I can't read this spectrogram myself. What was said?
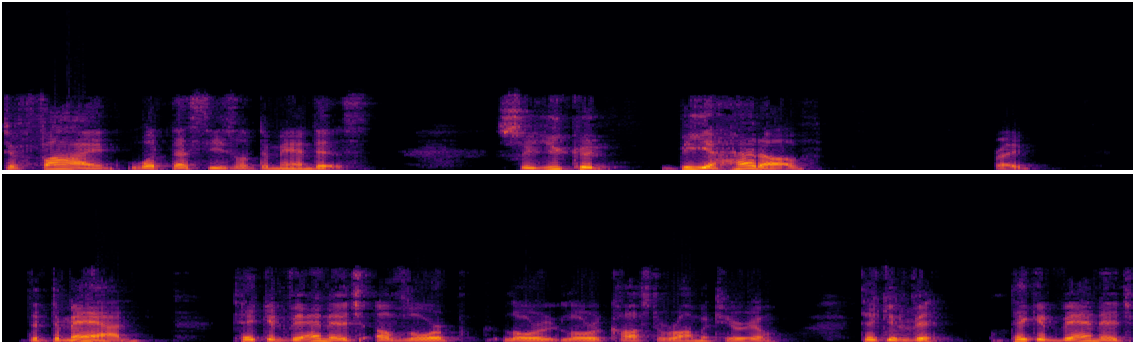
define what that seasonal demand is. So you could be ahead of, right, the demand, take advantage of lower lower lower cost of raw material, take adv- take advantage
